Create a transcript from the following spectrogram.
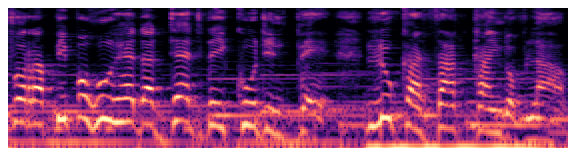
for a people who had a debt they couldn't pay. Look at that kind of love.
